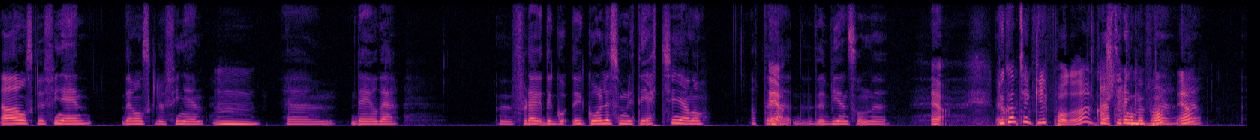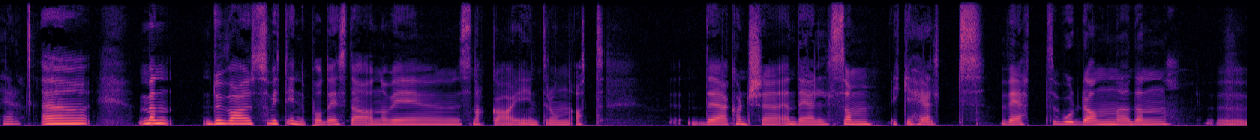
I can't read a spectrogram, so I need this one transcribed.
Ja, det er vanskelig å finne en. Det er vanskelig å finne en. mm. Eh, det er jo det. Eh, For det, det, går, det går liksom litt i ett, kjenner jeg nå. At det, Ja. det blir en sånn Ja. Du kan tenke litt på det, da. Jeg Kanskje du kommer på. det, Ja. det. Eh, men du var så vidt inne på det i stad når vi snakka i introen, at det er kanskje en del som ikke helt vet hvordan den uh,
